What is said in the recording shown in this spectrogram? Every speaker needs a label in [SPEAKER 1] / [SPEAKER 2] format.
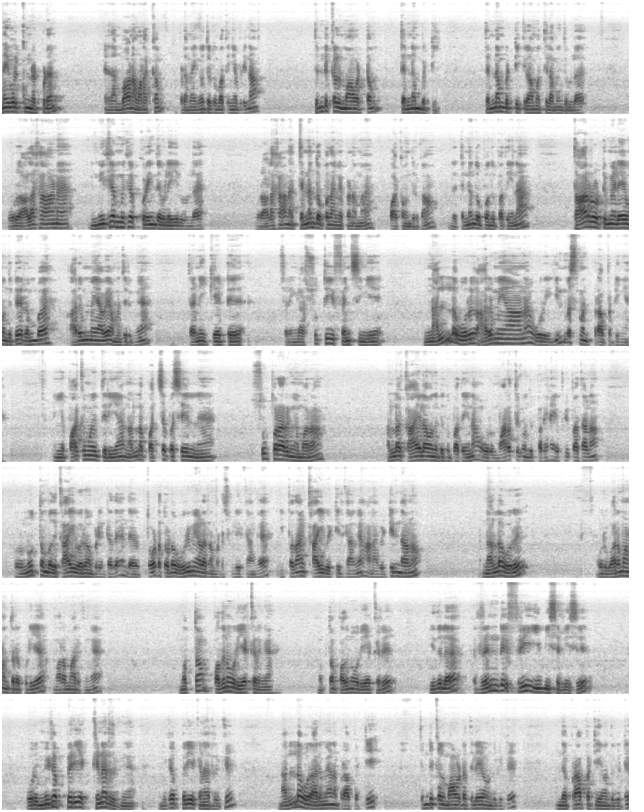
[SPEAKER 1] அனைவருக்கும் நட்புடன். எனது அன்பான வணக்கம். இப்போ நம்ம எங்கே வந்திருக்கோம் பார்த்தீங்க அப்படின்னா திண்டுக்கல் மாவட்டம் தென்னம்பட்டி. தென்னம்பட்டி கிராமத்தில் அமைந்துள்ள ஒரு அழகான மிக மிக குறைந்த விலையில் உள்ள ஒரு அழகான தென்னந்தோப்பை தாங்க இப்போ நம்ம பார்க்க வந்திருக்கோம். இந்த தென்னந்தோப்பு வந்து பார்த்திங்கன்னா தார் ரோட்டு மேலேயே வந்துட்டு ரொம்ப அருமையாகவே அமைஞ்சிருக்குங்க. தனி கேட்டு சரிங்களா? சுற்றி ஃபென்சிங்கு நல்ல ஒரு அருமையான ஒரு இன்வெஸ்ட்மெண்ட் ப்ராப்பர்ட்டிங்க நீங்கள் பார்க்கும்போது தெரியும் நல்லா பச்சை பசேல்னு சூப்பராக இருக்குங்க மரம். நல்லா காயெல்லாம் வந்துட்டு பார்த்தீங்கன்னா ஒரு மரத்துக்கு வந்து பார்த்தீங்கன்னா எப்படி பார்த்தாலும் ஒரு நூற்றம்பது காய் வரும் அப்படின்றத இந்த தோட்டத்தோட உரிமையாளர் நம்மகிட்ட சொல்லியிருக்காங்க. இப்போ தான் காய் வெட்டியிருக்காங்க. ஆனால் வெட்டியிருந்தாலும் நல்ல ஒரு ஒரு வருமானம் தரக்கூடிய மரமாக இருக்குங்க. மொத்தம் பதினோரு ஏக்கருங்க. மொத்தம் பதினோரு ஏக்கரு. இதில் ரெண்டு ஃப்ரீ இபி சர்வீஸு. ஒரு மிகப்பெரிய கிணறு இருக்குங்க. மிகப்பெரிய கிணறு இருக்குது நல்ல ஒரு அருமையான ப்ராப்பர்ட்டி திண்டுக்கல் மாவட்டத்திலே வந்துக்கிட்டு இந்த ப்ராப்பர்ட்டியை வந்துக்கிட்டு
